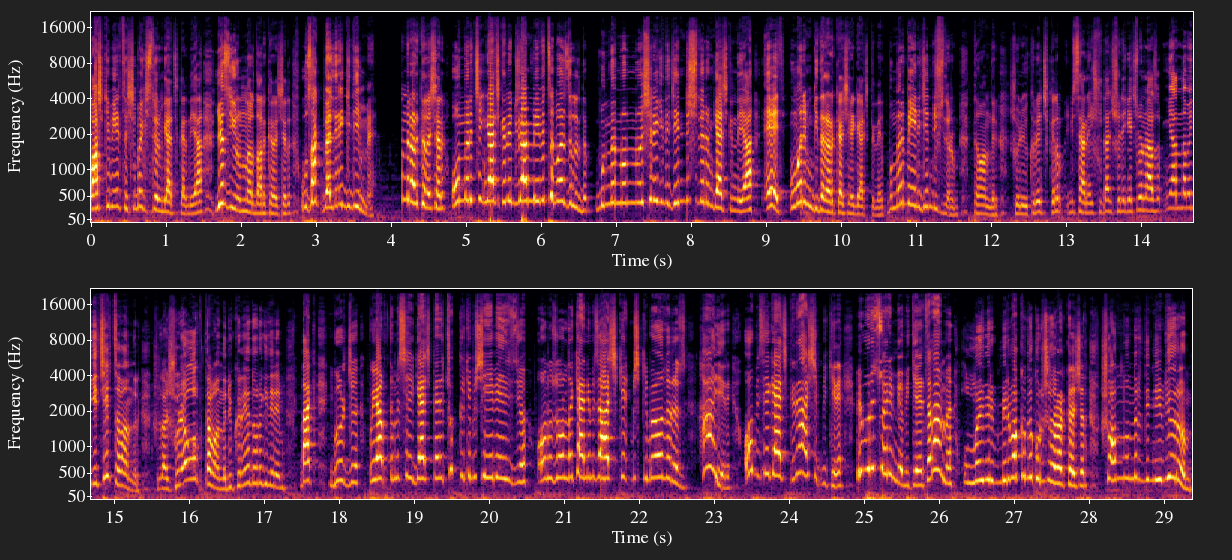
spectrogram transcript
Başka bir yere taşımak istiyorum gerçekten de ya. Yazın yorumlarda arkadaşlar. Uzak bir yerlere gideyim mi? Arkadaşlar. Onlar için gerçekten de güzel bir meyve tabağı hazırladım. Bunların onun hoşuna gideceğini düşünüyorum gerçekten de ya. Evet umarım gider arkadaşlar gerçekten de. Bunları beğeneceğini düşünüyorum. Tamamdır. Şöyle yukarıya çıkalım. Bir saniye şuradan şöyle geçmem lazım. Yanına mı geçeyim? Tamamdır. Şuradan şöyle hop tamamdır. Yukarıya doğru gidelim. Bak Burcu bu yaptığımız şey gerçekten de çok kötü bir şeye benziyor. Onu zorla kendimize aşık etmiş gibi oluruz. Hayır o bize gerçekten aşık bir kere. Ve bunu söylemiyor bir kere tamam mı? Vallahi benim, benim hakkımda konuşuyorlar arkadaşlar. Şu an onları dinleyebiliyorum.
